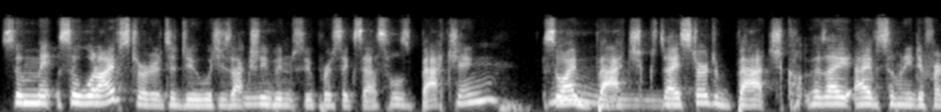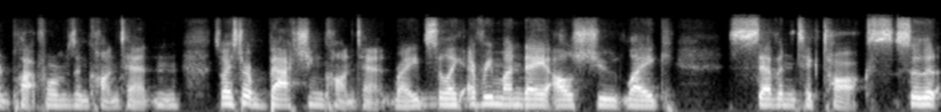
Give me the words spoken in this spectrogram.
so so what i've started to do which has actually mm. been super successful is batching so mm. i batch i mm. start to batch because I, I have so many different platforms and content and so i start batching content right so like every monday i'll shoot like seven TikToks so that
